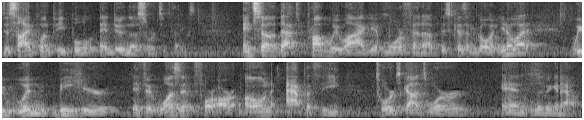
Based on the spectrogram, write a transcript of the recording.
discipling people, and doing those sorts of things. And so that's probably why I get more fed up, is because I'm going, you know what? We wouldn't be here if it wasn't for our own apathy towards God's word and living it out.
